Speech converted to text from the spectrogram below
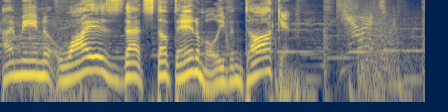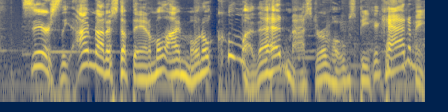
I mean, why is that stuffed animal even talking? Damn it. Seriously, I'm not a stuffed animal, I'm Monokuma, the headmaster of Hope's Peak Academy.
